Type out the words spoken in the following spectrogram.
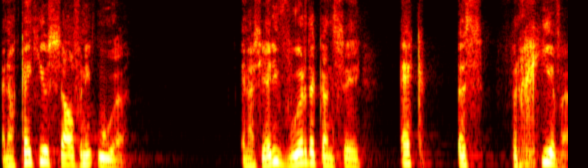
En dan kyk jy jouself in die oë. En as jy die woorde kan sê ek is vergewe,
